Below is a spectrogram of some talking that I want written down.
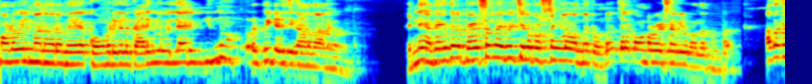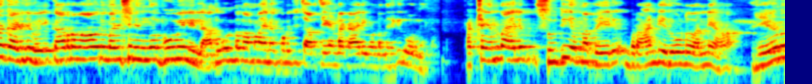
മഴവിൽ മനോരമയിലെ കോമഡികളും കാര്യങ്ങളും എല്ലാവരും ഇന്നും റിപ്പീറ്റ് അടിച്ച് കാണുന്ന ആളുകളുണ്ട്. പിന്നെ അദ്ദേഹത്തിന്റെ പേഴ്സണൽ ലൈഫിൽ ചില പ്രശ്നങ്ങൾ വന്നിട്ടുണ്ട് ചില കോൺട്രവേഴ്സികൾ വന്നിട്ടുണ്ട്. അതൊക്കെ കഴിഞ്ഞുപോയി. കാരണം ആ ഒരു മനുഷ്യൻ ഇന്ന് ഭൂമിയിലില്ല അതുകൊണ്ട് നമ്മൾ അതിനെക്കുറിച്ച് ചർച്ച ചെയ്യേണ്ട കാര്യമുണ്ടെന്ന് എനിക്ക് തോന്നുന്നില്ല. പക്ഷെ എന്തായാലും സുധി എന്ന പേര് ബ്രാൻഡ് ചെയ്തുകൊണ്ട് തന്നെയാണ്. രേണു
